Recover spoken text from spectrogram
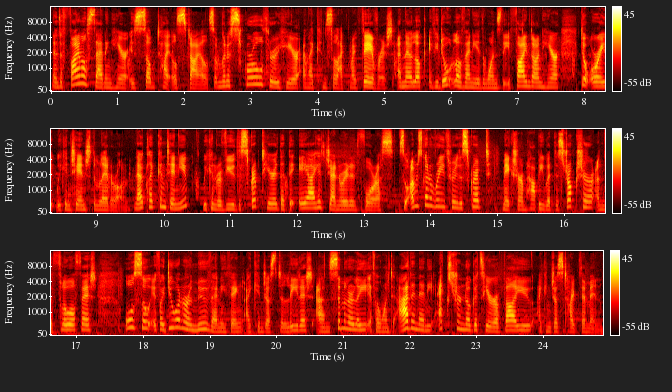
Now the final setting here is subtitle style, so I'm going to scroll through here and I can select my favourite. And now look, if you don't love any of the ones that you find on here, don't worry, we can change them later on. Now click continue, we can review the script here that the AI has generated for us. So I'm just going to read through the script, make sure I'm happy with the structure and the flow of it. Also, if I do want to remove anything, I can just delete it, and similarly, if I want to add in any extra nuggets here of value, I can just type them in.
